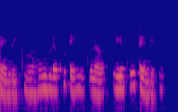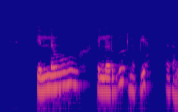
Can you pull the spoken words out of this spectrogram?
ಟೈಮ್ ಬೇಕು, ಹೂ ಬಿಡೋಕ್ಕೂ ಟೈಮ್ ಬೇಕು, ನಾವು ಕುಡಿಯೋಕ್ಕೂ ಟೈಮ್ ಬೇಕು. ಎಲ್ಲವೂ ಎಲ್ಲರಿಗೂ ಲಭ್ಯ ಆಗಲ್ಲ.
